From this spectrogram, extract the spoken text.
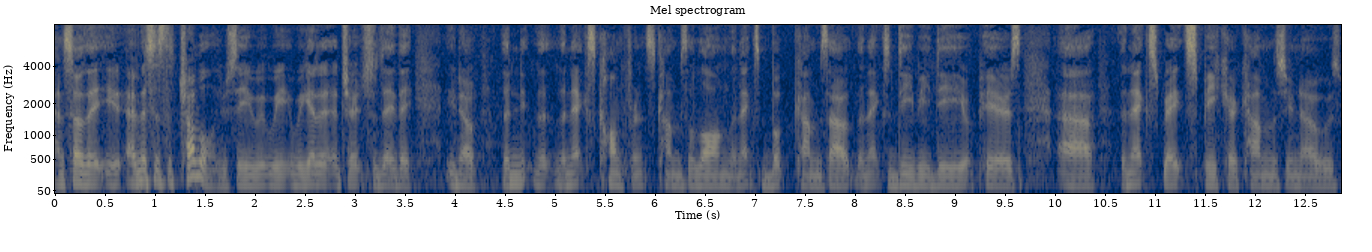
And so they, and this is the trouble. You see, we, we get at church today. They, you know, the, the, the next conference comes along, the next book comes out, the next DVD appears, uh, the next great speaker comes. You know, who's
